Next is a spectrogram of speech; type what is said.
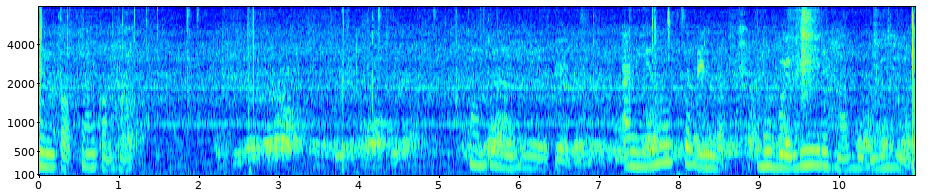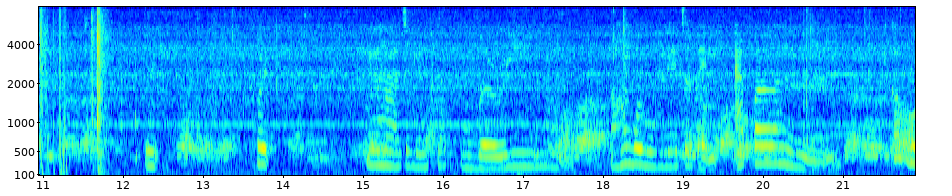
นึงตอบเพื่อนก่อนฮะมันจะเดี๋ยวเดี๋ยวอันนี้จะเป็นแบบบูเบอร์รี่นะคะบูเบอร์รี่อุ้ยเฮ้ยนี่นะคะจะเป็นพวกบูเบอร์รี่แล้วข้างบนบูเบอร์รี่จะเป็นแอปเปิ้ลก็บู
